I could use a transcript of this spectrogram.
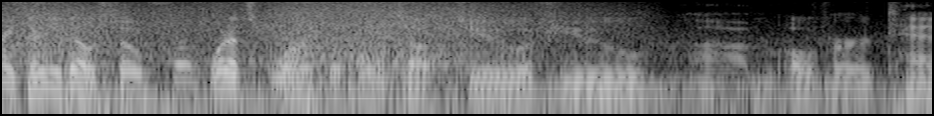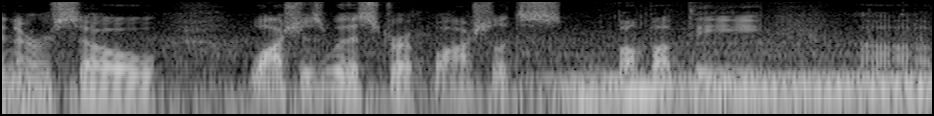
Right, there you go. So for what it's worth, it holds up to a few um, over 10 or so washes with a strip wash. Let's bump up the uh,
